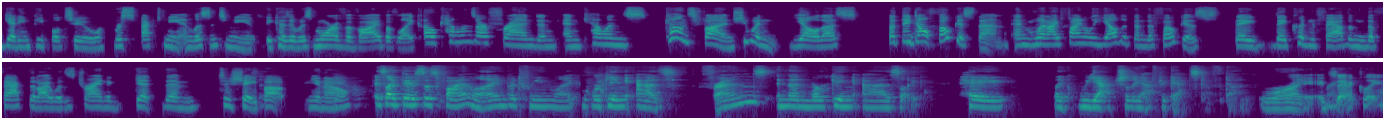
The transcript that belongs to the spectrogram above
getting people to respect me and listen to me because it was more of a vibe of like, oh, Kellin's our friend and and Kellin's Kellin's fun. She wouldn't yell at us, but they don't focus then. And when I finally yelled at them to focus, they they couldn't fathom the fact that I was trying to get them to shape up, you know? Yeah. It's like there's this fine line between like working as friends and then working as like, hey, like we actually have to get stuff done. Right, exactly.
